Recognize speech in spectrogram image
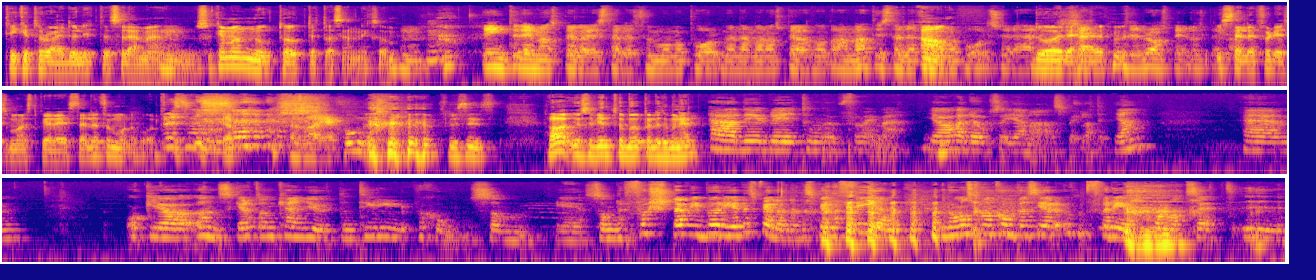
Ticket to Ride och lite sådär. Men Mm. Så kan man nog ta upp detta sen liksom. Mm. Det är inte det man spelar istället för Monopol, men när man har spelat något annat istället för Ja. Monopol så är det här Då är det ett här- jättebra spel att spela. Istället för det som man spelar istället för Monopol. Precis! Ja. För variationen. Precis. Ja, Josefin, tumme upp eller tumme ner? Ja, det blir tumme upp för mig med. Jag hade också gärna spelat igen. Ehm, och jag önskar att de kan ge ut en till version som är som den första vi började spela när vi spelade fel. Men då måste man kompensera upp för det på något sätt i...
